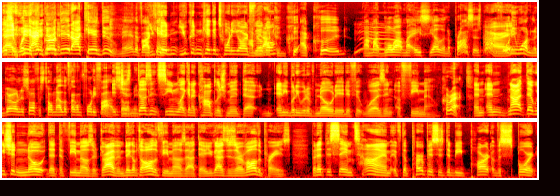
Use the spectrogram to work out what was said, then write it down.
Listen, what that girl did, I can't do, man. If I you can't, couldn't, you couldn't kick a 20 yard I field mean, I could, could, I could. I might blow out my ACL in the process. But All I'm right. 41, and the girl in this office told me I look like I'm 45. It so, just I mean, doesn't seem like an accomplishment that anybody would have noted if it wasn't a female. correct. And and not that we should note that the females are thriving. Big up to all the females out there. You guys deserve all the praise. But at the same time, if the purpose is to be part of a sport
